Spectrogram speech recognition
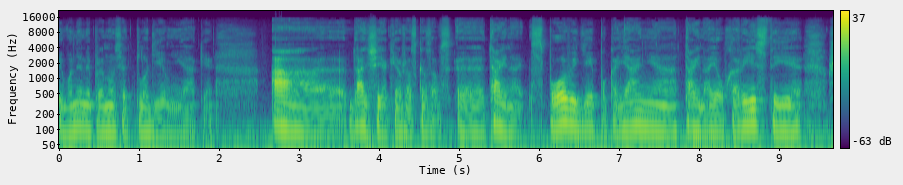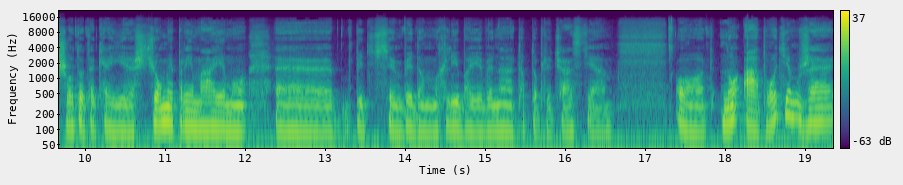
і вони не приносять плодів ніяких. А далі, як я вже сказав, е, тайна сповіді, покаяння, тайна Євхаристії, що то таке є, що ми приймаємо е, під цим видом хліба і вина, тобто причастя. От. Ну, а потім вже,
